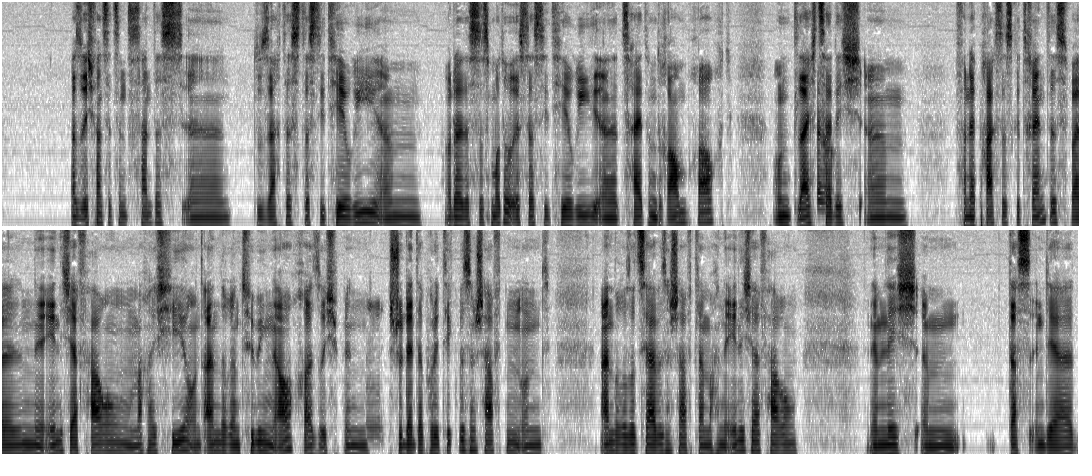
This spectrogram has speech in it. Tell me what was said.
Also ich fand es jetzt interessant, dass äh, du sagtest, dass die Theorie ähm, oder dass das Motto ist, dass die Theorie äh, Zeit und Raum braucht und gleichzeitig ja. Ähm, von der Praxis getrennt ist, weil eine ähnliche Erfahrung mache ich hier und andere in Tübingen auch. Also ich bin mhm. Student der Politikwissenschaften und andere Sozialwissenschaftler machen eine ähnliche Erfahrung, nämlich ähm, dass in der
